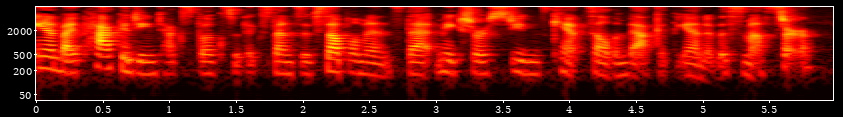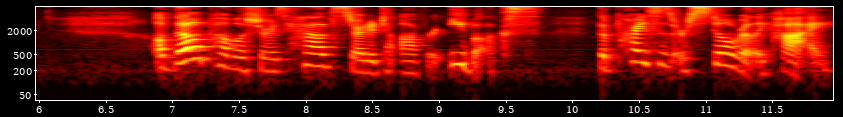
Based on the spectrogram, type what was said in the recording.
and by packaging textbooks with expensive supplements that make sure students can't sell them back at the end of the semester. Although publishers have started to offer ebooks, the prices are still really high,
